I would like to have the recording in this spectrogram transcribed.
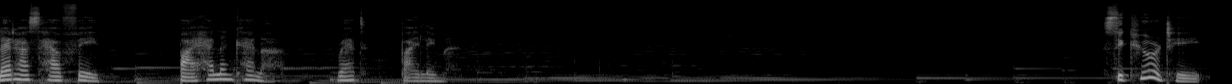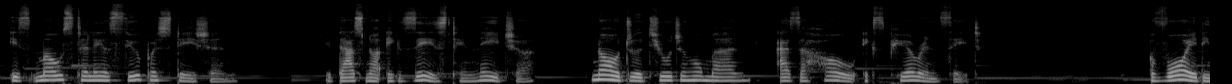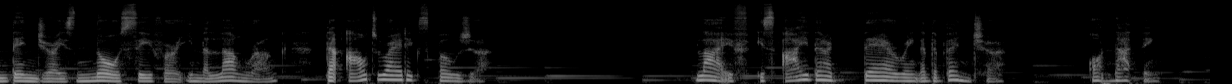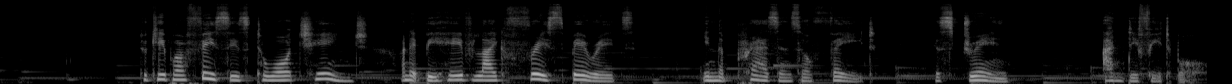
Let Us Have Faith by Helen Keller, read by Layman. Security is mostly a superstition. It does not exist in nature, nor do the children of man as a whole experience it. Avoiding danger is no safer in the long run than outright exposure. Life is either a daring adventure or nothing. To keep our faces toward change and behave like free spirits in the presence of fate is strength undefeatable.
